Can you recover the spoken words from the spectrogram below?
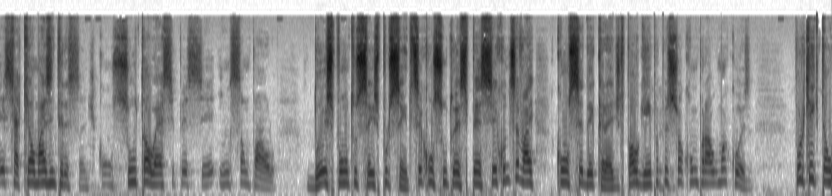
Esse aqui é o mais interessante. Consulta o SPC em São Paulo. 2,6%. Você consulta o SPC quando você vai conceder crédito para alguém para a pessoa comprar alguma coisa. Por que estão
